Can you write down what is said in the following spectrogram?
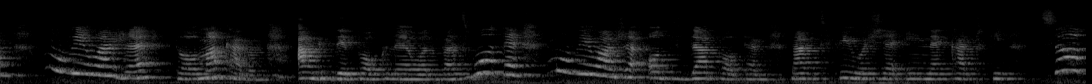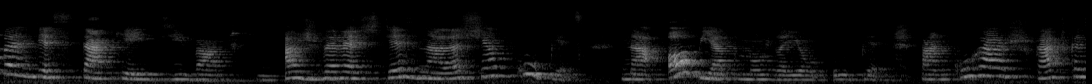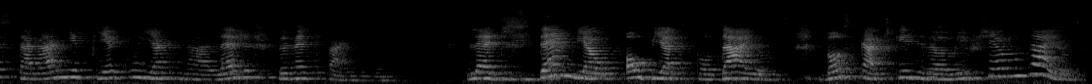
mówiła, że to makaron, a gdy połknęła dwa złote, mówiła, że odda potem. Martwiły się inne kaczki, co będzie z takiej dziwaczki. Aż wreszcie znalazł się kupiec. Na obiad można ją upiec. Pan kucharz kaczkę starannie piekł jak należy wytrwanie. Lecz zdębiał obiad podając, bo z kaczki zrobił się zając.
